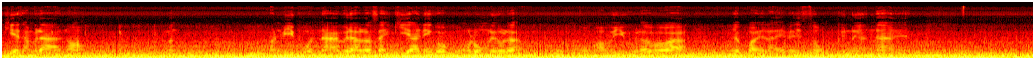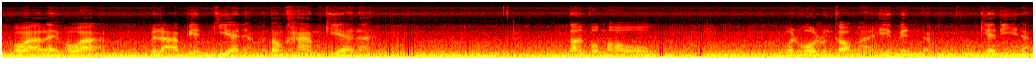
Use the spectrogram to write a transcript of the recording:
เกียร์ธรรมดาเนาะมัน มันมีผลนะ เวลาเราใส่เกียร์นี่ก็ผมก็ลงเร็วแล้ว ผมผมเอาไม่อยู่แล้วเพราะว่าผมจะปล่อยไหลไปส่งขึ้นเนินข้างหน้าไงเพราะว่าอะไรเพราะว่าเวลาเปลี่ยนเกียร์เนี่ยมันต้องข้ามเกียร์นะ ตอนผมเอาวอลโวรุ่นเก่ามาที่เป็นแบบเกียร์ดีดอะ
